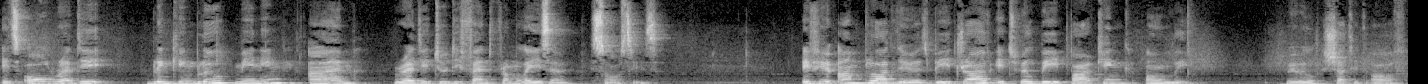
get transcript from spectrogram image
It's already blinking blue meaning I'm ready to defend from laser sources. If you unplug the USB drive it will be parking only. We will shut it off.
